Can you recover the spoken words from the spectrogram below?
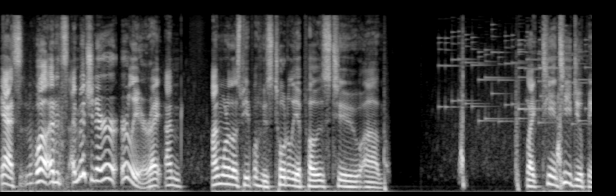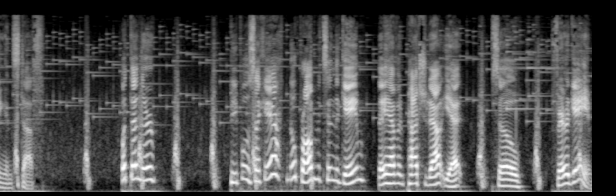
yes. Well, and it's I mentioned it er earlier, right? I'm I'm one of those people who's totally opposed to um like TNT duping and stuff. But then there are people who's like, yeah, no problem. It's in the game. They haven't patched it out yet, so fair game,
